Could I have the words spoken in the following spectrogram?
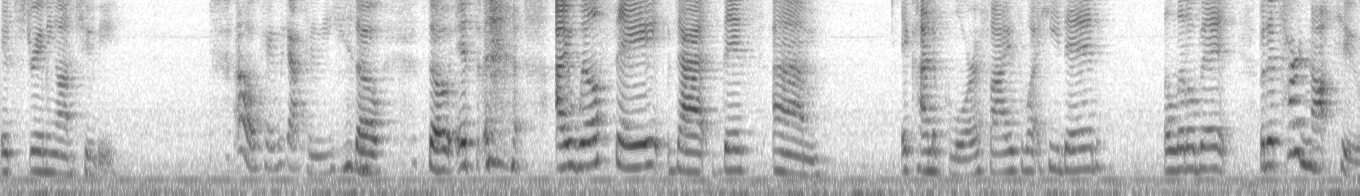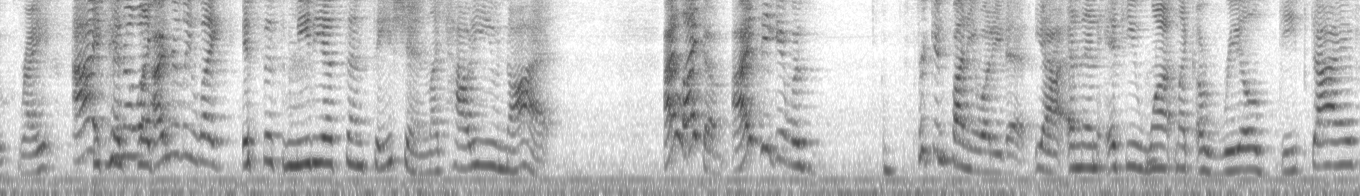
it's streaming on Tubi. oh, okay, we got Tubi. So, so it's. I will say that this, um, it kind of glorifies what he did, a little bit, but it's hard not to, right? I, you know what? like- I really like. It's this media sensation. Like, how do you not? I like him. I think it was freaking funny what he did. Yeah, and then if you want like a real deep dive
